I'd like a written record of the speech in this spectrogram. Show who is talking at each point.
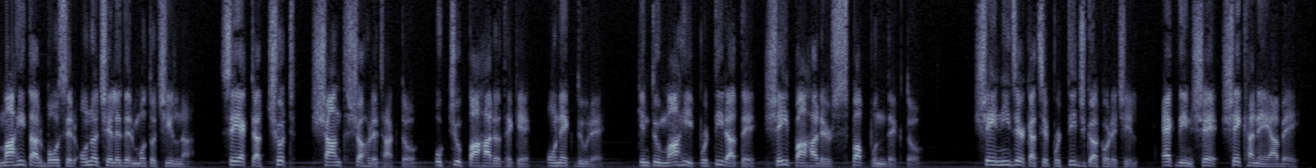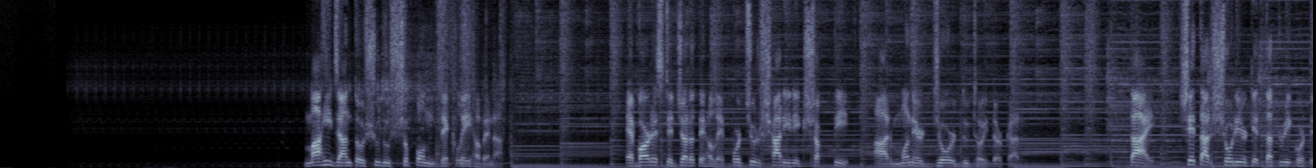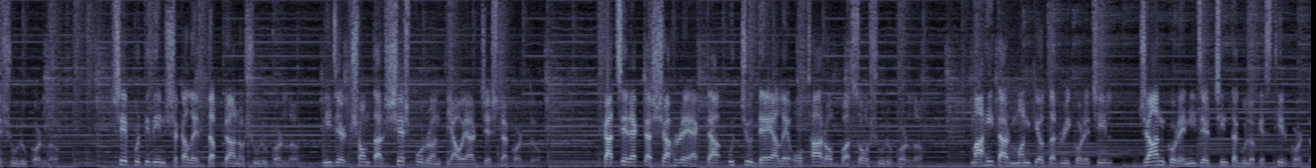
Speaker 1: মাহি তার বোসের অন্য ছেলেদের মতো ছিল না। সে একটা ছোট, শান্ত শহরে থাকত উচ্চু পাহাড় থেকে অনেক দূরে। কিন্তু মাহি প্রতি রাতে সেই পাহাড়ের স্পপন দেখত। সে নিজের কাছে প্রতিজ্ঞা করেছিল, একদিন সে সেখানে আবে মাহি জানত শুধু স্বপন দেখলেই হবে না। এভারেস্টে জড়াতে হলে প্রচুর শারীরিক শক্তি আর মনের জোর দুটোই দরকার। তাই সে তার শরীরকে তাতরি করতে শুরু করল। সে প্রতিদিন সকালে দাপড়ানো শুরু করল। নিজের ক্ষমতার শেষ পূরণটি আওয়ার চেষ্টা করত। কাছের একটা শহরে একটা উঁচু দেয়ালে ওঠার অভ্যাসও শুরু করল। মাহি তার মনকেও তাতরি করেছিল, জান করে নিজের চিন্তাগুলোকে স্থির করত।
